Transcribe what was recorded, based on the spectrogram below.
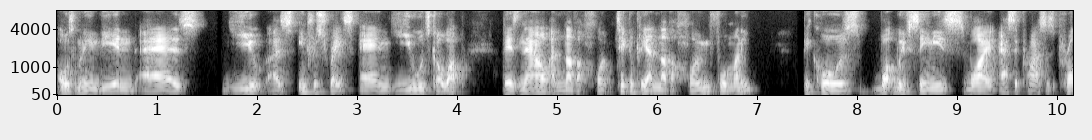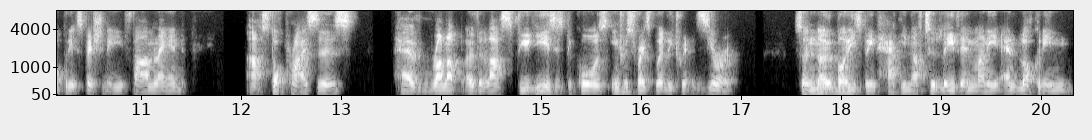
ultimately in the end, as yield, as interest rates and yields go up, there's now another home, technically another home for money because what we've seen is why asset prices, property, especially farmland, uh, stock prices have run up over the last few years is because interest rates were literally at zero. So nobody's been happy enough to leave their money and lock it in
